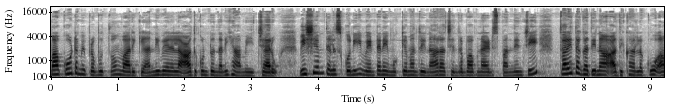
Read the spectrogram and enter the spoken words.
మా కూటమి ప్రభుత్వం వారికి అన్ని వేళలా ఆదుకుంటుందని హామీ ఇచ్చారు. విషయం తెలుసుకుని వెంటనే ముఖ్యమంత్రి నారా చంద్రబాబు నాయుడు స్పందించి త్వరితగతిన అధికారులకు ఆ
